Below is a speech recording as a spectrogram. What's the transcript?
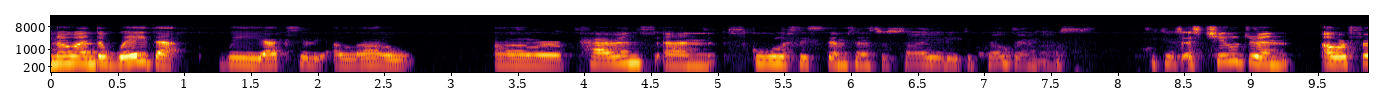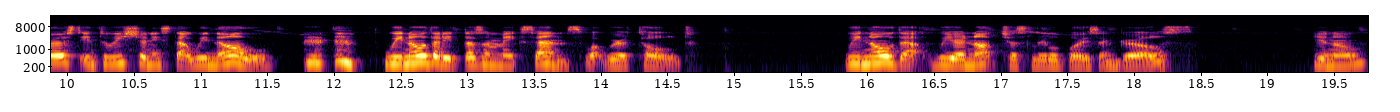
know, and the way that we actually allow our parents and school systems and society to program us. Because as children, our first intuition is that we know. we know that it doesn't make sense what we're told. We know that we are not just little boys and girls, you know,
